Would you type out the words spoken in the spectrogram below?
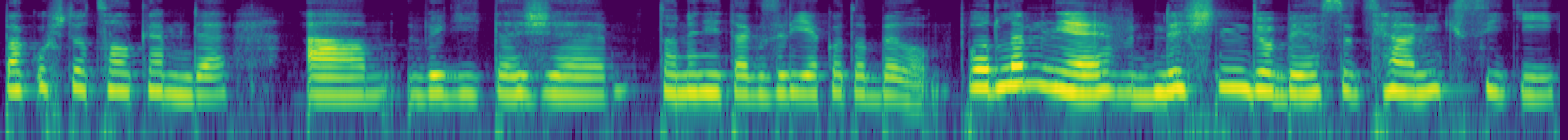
pak už to celkem jde a vidíte, že to není tak zlý, jako to bylo. Podle mě v dnešní době sociálních sítí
